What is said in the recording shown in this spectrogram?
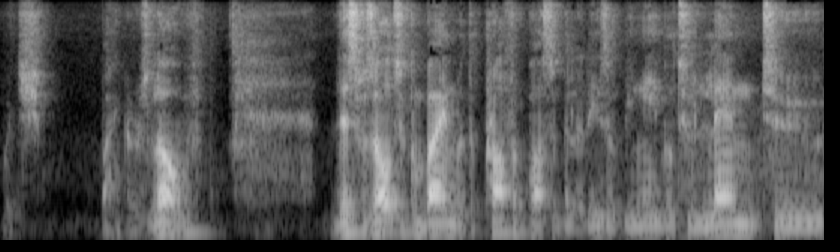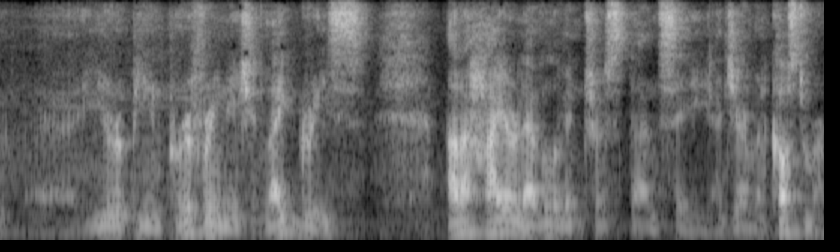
which bankers love. This was also combined with the profit possibilities of being able to lend to a European periphery nation like Greece at a higher level of interest than, say, a German customer.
